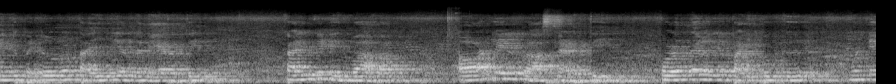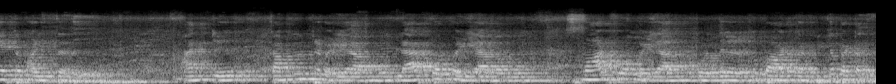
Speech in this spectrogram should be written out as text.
என்று பெற்றோர்கள் தயங்கி அந்த நேரத்தில் கல்வி நிர்வாகம் ஆன்லைன் கிளாஸ் நடத்தி குழந்தைகளின் படிப்புக்கு முன்னேற்றம் அளித்தது. அன்று கம்ப்யூட்டர் வழியாகவும் லேப்டாப் வழியாகவும் ஸ்மார்ட் ஃபோன் வழியாகவும் குழந்தைகளுக்கு பாடம் கற்பிக்கப்பட்டது.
